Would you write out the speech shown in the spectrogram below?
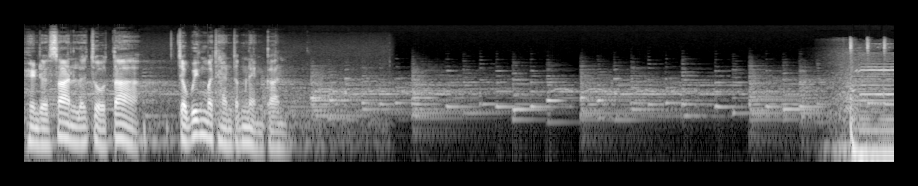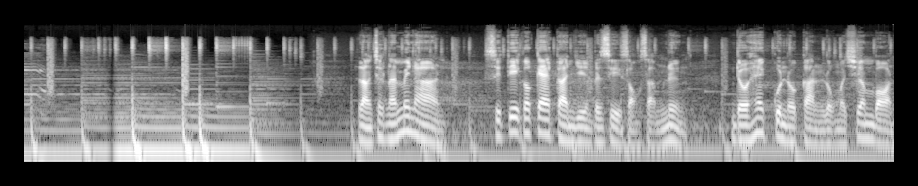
เฮนเดอร์สันและโจตาจะวิ่งมาแทนตำแหน่งกัน หลังจากนั้นไม่นาน ซิตี้ก็แก้การยืนเป็น 4-2-3-1 โดยให้กุนโดกันลงมาเชื่อมบอล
